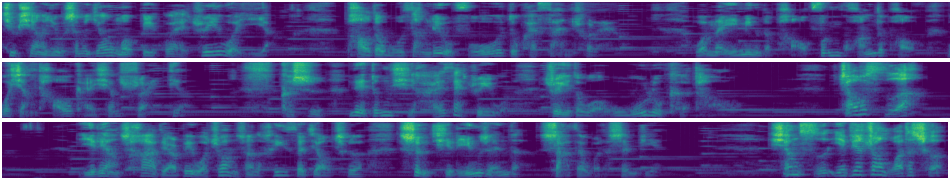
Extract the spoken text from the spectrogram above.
就像有什么妖魔鬼怪追我一样，跑得五脏六腑都快翻出来了。我没命的跑，疯狂的跑，我想逃开，想甩掉，可是那东西还在追我，追得我无路可逃。找死！一辆差点被我撞上的黑色轿车，盛气凌人的刹在我的身边。想死也别撞我的车！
